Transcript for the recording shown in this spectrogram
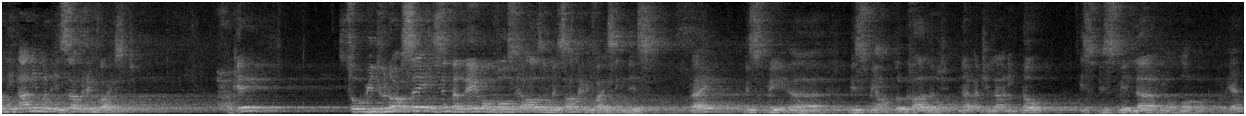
when the animal is sacrificed. Okay? So we do not say it's in the name of Ghusi Azam is sacrificing this. Right? Bismi, uh, Bismi Abdul Qadir Jilani. No. It's Bismillah, Allahu Akbar. Yeah?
